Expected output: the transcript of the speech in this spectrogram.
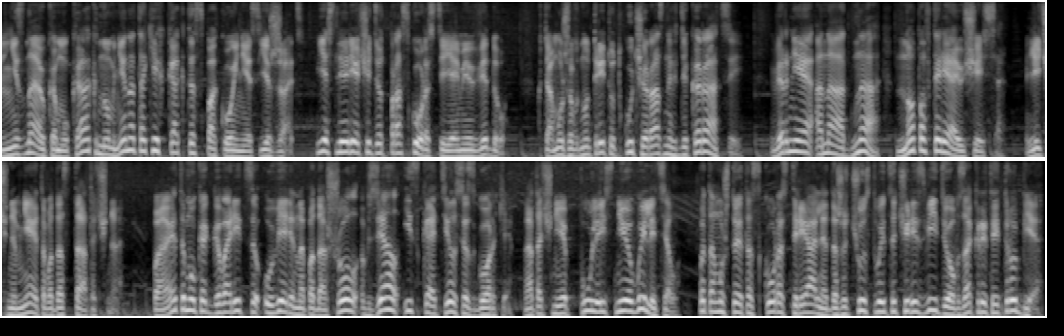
Не знаю кому как, но мне на таких как-то спокойнее съезжать. Если речь идет про скорости, я имею в виду. К тому же внутри тут куча разных декораций. Вернее, она одна, но повторяющаяся. Лично мне этого достаточно. Поэтому, как говорится, уверенно подошел, взял и скатился с горки. А точнее, пулей с нее вылетел. Потому что эта скорость реально даже чувствуется через видео в закрытой трубе.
